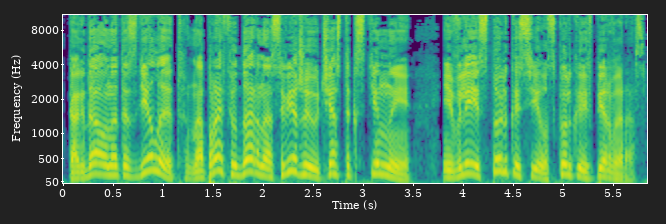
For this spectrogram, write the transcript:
Когда он это сделает, направь удар на свежий участок стены и влей столько сил, сколько и в первый раз.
